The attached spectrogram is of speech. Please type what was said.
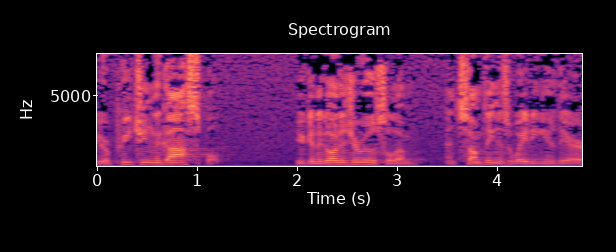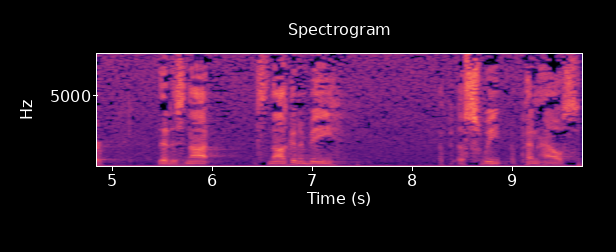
You're preaching the gospel. You're going to go to Jerusalem, and something is awaiting you there that is not, it's not going to be a, a suite, a penthouse.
